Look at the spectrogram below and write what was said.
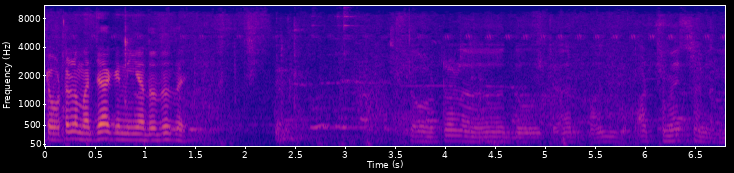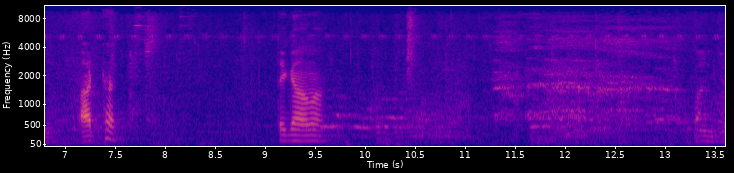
ਟੋਟਲ ਮੱਝਾਂ ਕਿੰਨੀਆਂ ਦੁੱਧ ਤੇ? ਟੋਟਲ 2 4 5 8 ਮੈਸਾਂ ਨੇ। 8 ਤੇ ਗਾਵਾਂ? 5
